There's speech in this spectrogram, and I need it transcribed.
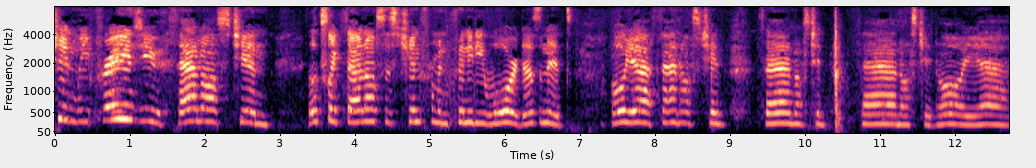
Chin, we praise you. Thanos Chin. It looks like Thanos' chin from Infinity War, doesn't it? Oh yeah, Thanos Chin. Thanos Chin. Thanos Chin. Oh yeah.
